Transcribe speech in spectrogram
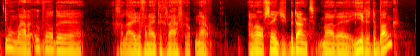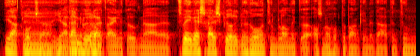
Toen waren ook wel de geluiden vanuit de graafschap. Nou, Ralf Seuntjes bedankt, maar eh, hier is de bank. Ja, klopt. Ja. je ja, dat uiteindelijk gebeurde wel- uiteindelijk ook na eh, twee wedstrijden speelde ik nog door en toen belandde ik alsnog op de bank inderdaad. En toen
